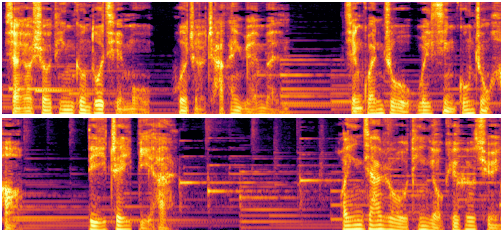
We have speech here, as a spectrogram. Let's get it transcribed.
想要收听更多节目或者查看原文，请关注微信公众号 “DJ 彼岸”。欢迎加入听友 QQ 群：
